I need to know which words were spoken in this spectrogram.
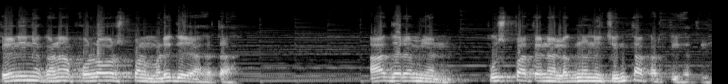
તેણીને ઘણા ફોલોઅર્સ પણ મળી ગયા હતા. આ દરમિયાન પુષ્પા તેના લગ્નની ચિંતા કરતી હતી.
